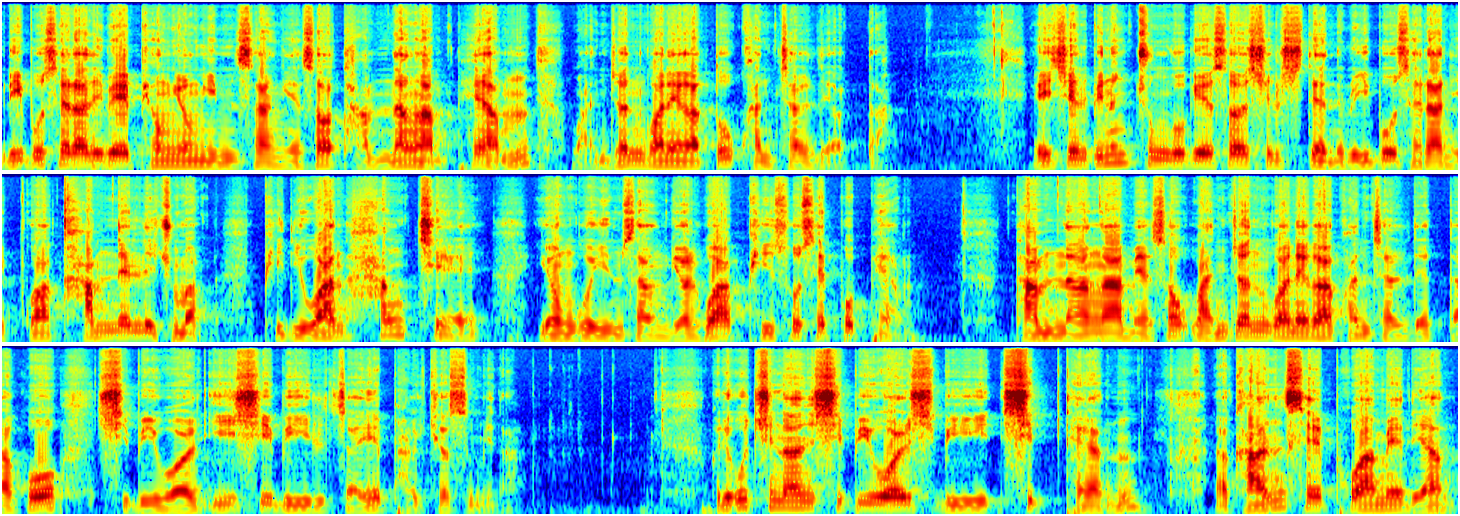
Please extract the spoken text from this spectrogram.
리보세라립의 병용 임상에서 담낭암, 폐암, 완전 관해가 또 관찰되었다. HLB는 중국에서 실시된 리보세라닙과 감넬리주맙, PD-1 항체 연구 임상 결과 비소세포 폐암, 담낭암에서 완전 관해가 관찰됐다고 12월 22일자에 밝혔습니다. 그리고 지난 12월 12, 10텐 간세포암에 대한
